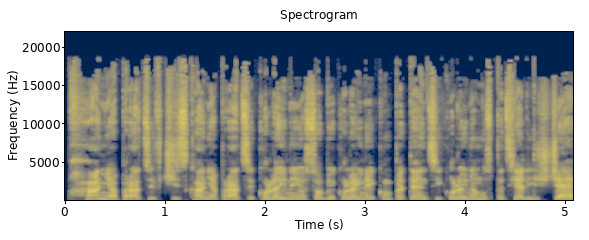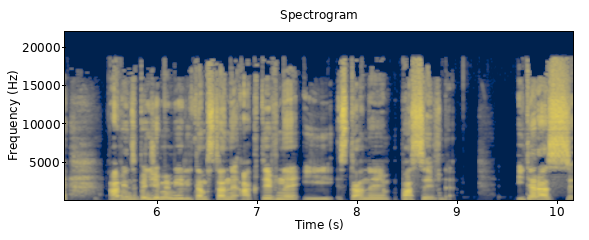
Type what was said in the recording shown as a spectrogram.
pchania pracy, wciskania pracy kolejnej osobie, kolejnej kompetencji, kolejnemu specjaliście, a więc będziemy mieli tam stany aktywne i stany pasywne. I teraz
